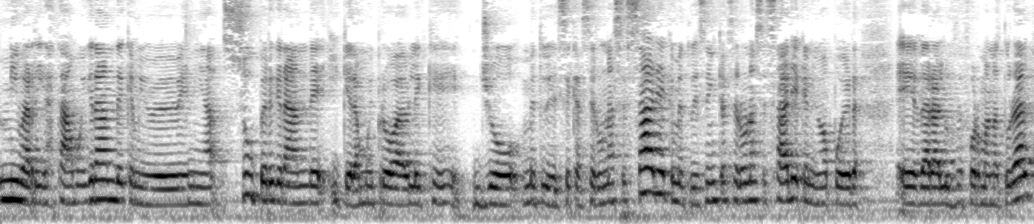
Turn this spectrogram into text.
mi barriga estaba muy grande, que mi bebé venía súper grande y que era muy probable que yo me tuviese que hacer una cesárea, que me tuviesen que hacer una cesárea, que no iba a poder eh, dar a luz de forma natural.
